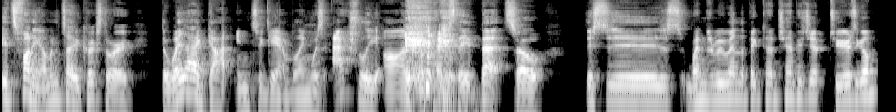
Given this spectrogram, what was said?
it's funny. I'm going to tell you a quick story. The way that I got into gambling was actually on a Penn State bet. So this is when did we win the Big Ten championship? Two years ago.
